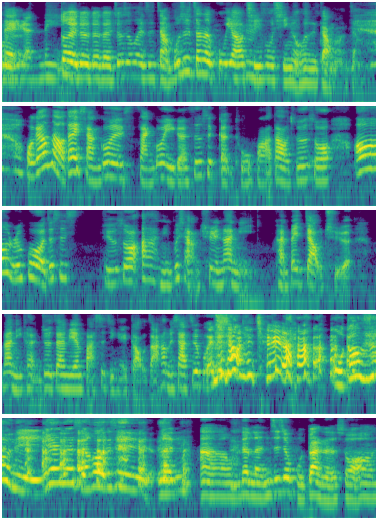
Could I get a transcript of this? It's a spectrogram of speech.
费人力。对对对对，就是会是这样，不是真的故意要欺负新人或者干嘛这样。我刚刚脑袋想过闪过一个，是不是梗图滑到，就是说，哦，如果就是比如说啊，你不想去，那你可能被叫去了，那你可能就在那边把事情给搞砸，他们下次就不会再叫你去了。我告诉你，因为那时候就是人，呃，我们的人资就不断的说，哦，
